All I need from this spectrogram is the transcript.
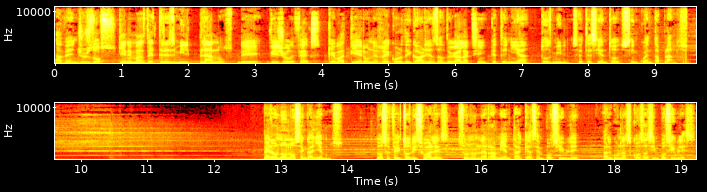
Avengers 2. Tiene más de 3000 planos de visual effects que batieron el récord de Guardians of the Galaxy que tenía 2750 planos. Pero no nos engañemos. Los efectos visuales son una herramienta que hacen posible algunas cosas imposibles,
